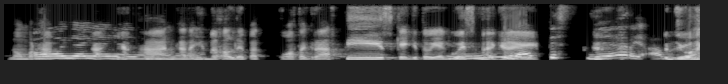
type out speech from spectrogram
nomor HP Oh iya iya iya, iya iya, kan benar-benar. katanya bakal dapat kuota gratis kayak gitu ya gue Hmm, sebagai gratis, Jar, ya ampun. pejuang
